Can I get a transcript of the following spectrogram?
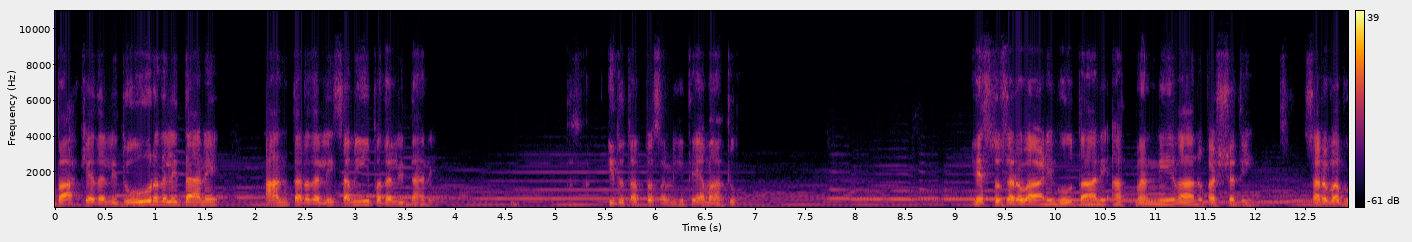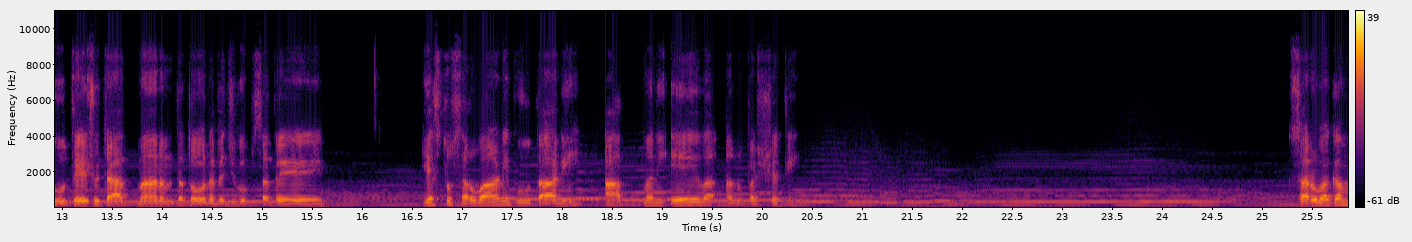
ಬಾಹ್ಯದಲ್ಲಿ ದೂರದಲ್ಲಿದ್ದಾನೆ, ಆಂತರದಲ್ಲಿ ಸಮೀಪದಲ್ಲಿದ್ದಾನೆ. ಇದು ತತ್ವ ಸಂಹಿತೆಯ ಮಾತು. ಯಸ್ತು ಸರ್ವಾಣಿ ಭೂತಾನಿ ಆತ್ಮನ್ಯೇವ ಅನುಪಶ್ಯತಿ ಸರ್ವಭೂತೇಷು ಚಾತ್ಮಾನಂ ತಥೋ ನ ವಿಜುಗುಪ್ಸತೆ ಯಸ್ತು ಸರ್ವಾಣಿ ಭೂತಾನಿ ಆತ್ಮನಿ ಏವ ಅನುಪಶ್ಯತಿ ಸರ್ವಗಂ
